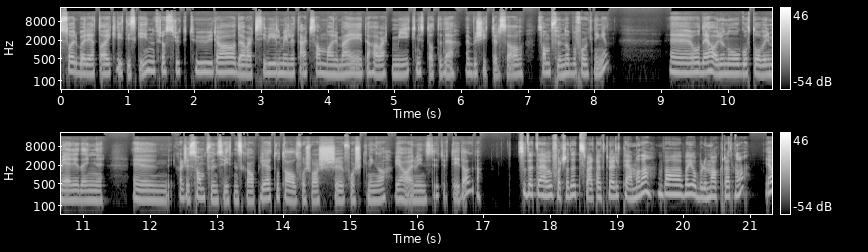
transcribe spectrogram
sårbarheter i kritiske infrastrukturer, det har vært sivil-militært samarbeid, det har vært mye knytta til det med beskyttelse av samfunnet og befolkningen. Eh, og det har jo nå gått over mer i den eh, kanskje samfunnsvitenskapelige totalforsvarsforskninga vi har ved instituttet i dag, da. Så dette er jo fortsatt et svært aktuelt tema, da. Hva, hva jobber du med akkurat nå? Ja,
